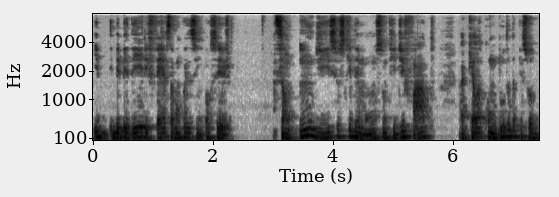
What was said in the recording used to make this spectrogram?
e, bebedeira e festa, alguma coisa assim. Ou seja, são indícios que demonstram que, de fato, aquela conduta da pessoa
